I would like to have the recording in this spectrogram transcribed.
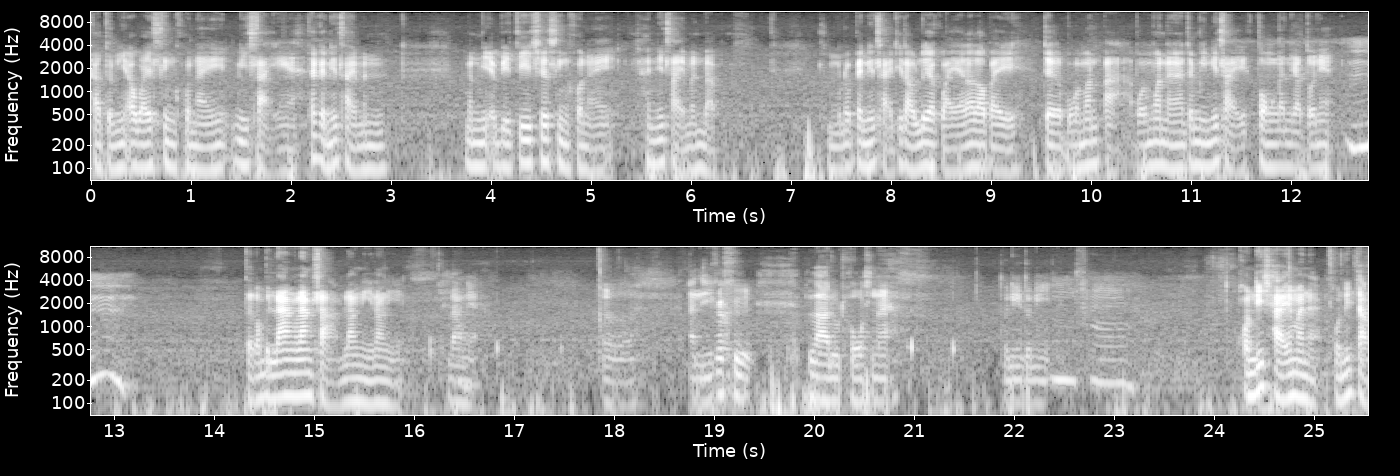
กับตัวนี้เอาไว้ซิงโครไนซ์นิสัยไงถ้าเกิดนิสัยมันมันมี ability ชื่อซิงโครไนซ์ให้นิสัยมันแบบ สมมติว่าเป็นนิสัยที่เราเลือกไว้แล้วเราไปเจอโปเกมอนป่าโปเกมอนนั้นจะมีนิสัยตรงกันกับตัวเนี้ยอืม แต่ต้องเป็นร่างร่างสามร่างนี้ร่างนี้ร่างเนี้ยเอออันนี้ก็คือลาดูโทสนะ ตัวนี้ตัวนี้นี่ค่ะคนที่ใช้มันอะ คนที่จับ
